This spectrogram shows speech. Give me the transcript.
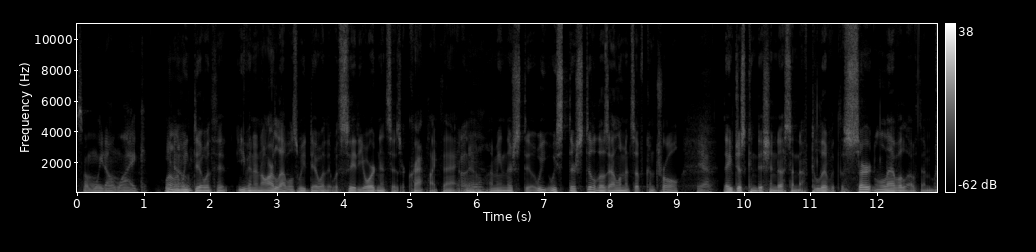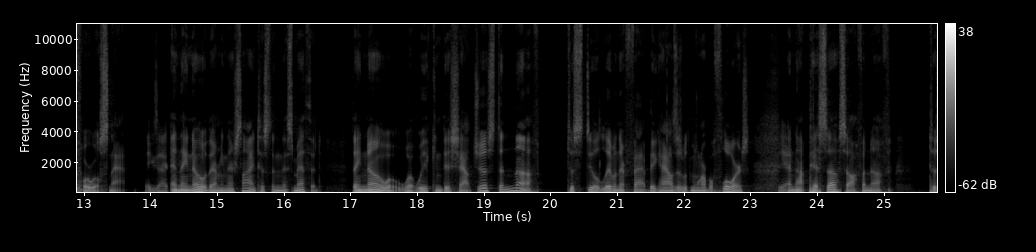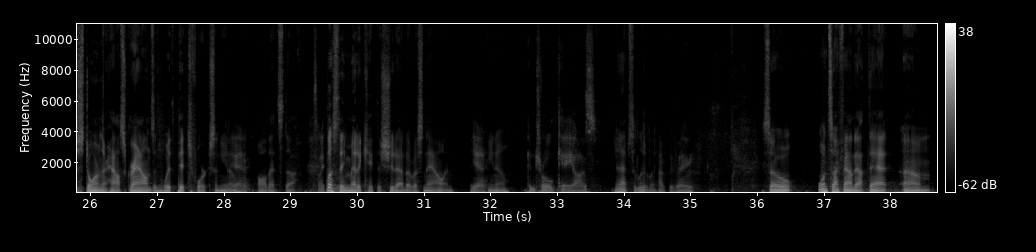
something we don't like. You Well, and we deal with it even in our levels. We deal with it with city ordinances or crap like that. Oh, you Oh, know, yeah. I mean, there's still we, we there's still those elements of control. yeah, They've just conditioned us enough to live with a certain level of them before we'll snap. exactly. And they know. I mean, they're scientists in this method. They know what, what we can dish out just enough to still live in their fat big houses with marble floors yeah, and not piss us off enough to storm their house grounds and with pitchforks and you know Yeah. all that stuff. Like Plus, they medicate the shit out of us now, and yeah you know, controlled chaos yeah, absolutely. type of thing. So once I found out that, um,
